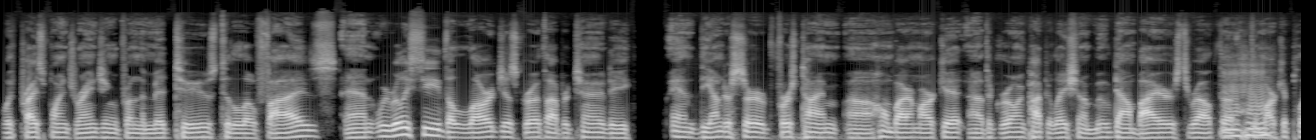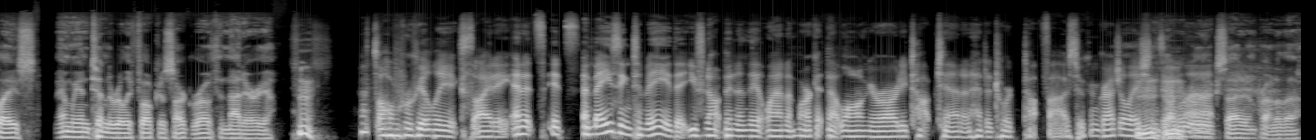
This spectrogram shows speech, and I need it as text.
with price points ranging from the mid twos to the low fives. And we really see the largest growth opportunity in the underserved first time uh, home buyer market, uh, the growing population of move down buyers throughout the, mm-hmm. the, marketplace. And we intend to really focus our growth in that area. Hmm. That's all really exciting. And it's it's amazing to me that you've not been in the Atlanta market that long. You're already top 10 and headed toward top 5. So congratulations Mhm. on I'm really excited and proud of that.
